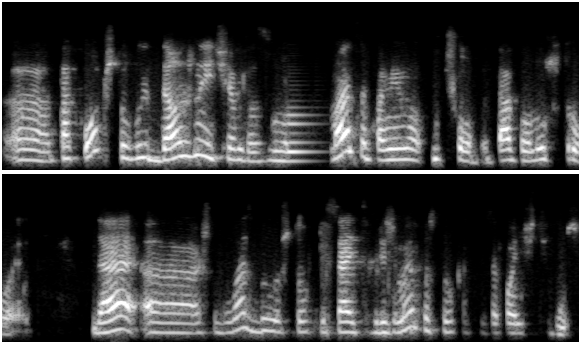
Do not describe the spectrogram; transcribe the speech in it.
э, таков, что вы должны чем-то заниматься помимо учебы, так он устроен, да, э, чтобы у вас было что вписать в резюме после того, как вы закончите вуз.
